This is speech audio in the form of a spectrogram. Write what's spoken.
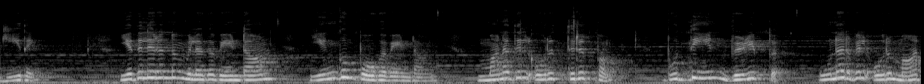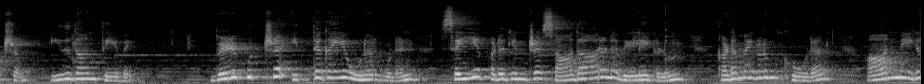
கீதை. எதிலிருந்தும் விலக வேண்டாம் எங்கும் போக வேண்டாம். மனதில் ஒரு திருப்பம் புத்தியின் விழிப்பு உணர்வில் ஒரு மாற்றம் இதுதான் தேவை. விழிப்புற்ற இத்தகைய உணர்வுடன் செய்யப்படுகின்ற சாதாரண வேலைகளும் கடமைகளும் கூட ஆன்மீக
